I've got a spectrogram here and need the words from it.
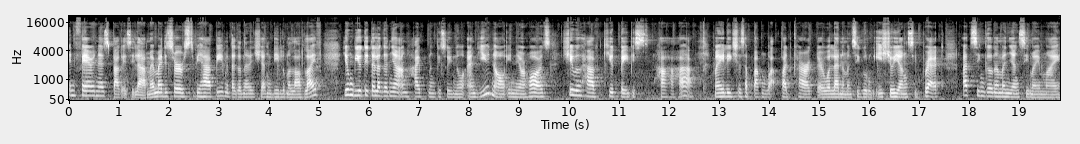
In fairness, bagay sila. Maymay deserves to be happy. Matagal na rin siyang hindi lumalove life. Yung beauty talaga niya ang hype ng tisoy, no? And you know, in your hearts, she will have cute babies. Ha ha ha. Mahilig siya sa pangwapad character. Wala naman sigurong issue yang si Brett. At single naman yang si Maymay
